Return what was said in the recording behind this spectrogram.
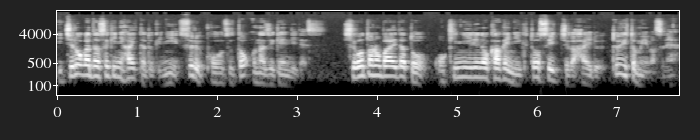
イチローが打席に入った時にするポーズと同じ原理です。仕事の場合だとお気に入りのカフェに行くとスイッチが入るという人もいますね。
